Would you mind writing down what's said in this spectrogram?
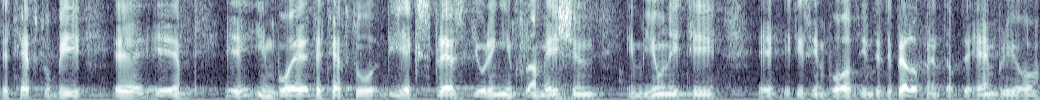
that have to be uh, uh, that have to be expressed during inflammation, immunity. Uh, it is involved in the development of the embryo,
